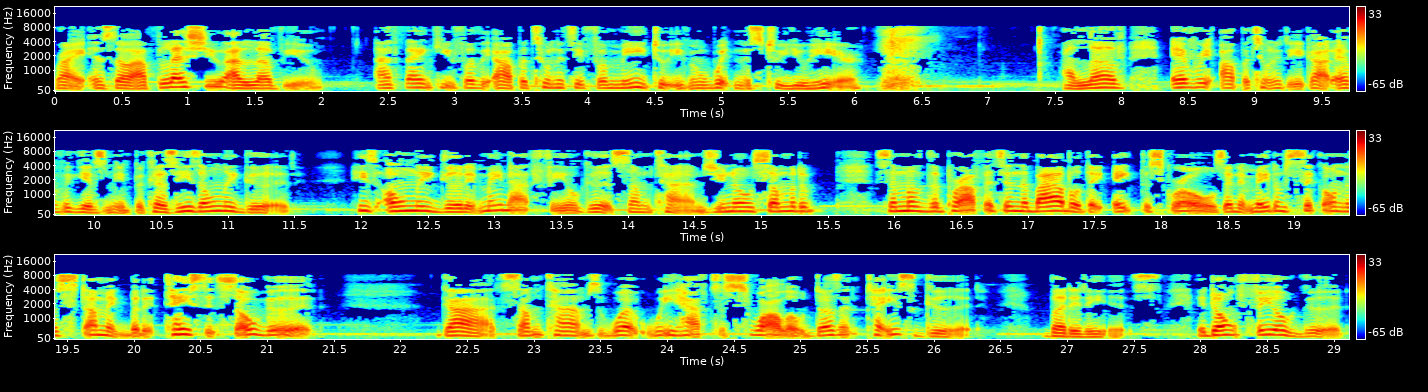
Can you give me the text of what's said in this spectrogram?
Right. And so I bless you. I love you. I thank you for the opportunity for me to even witness to you here. I love every opportunity God ever gives me because He's only good. He's only good. It may not feel good sometimes. You know, some of the some of the prophets in the Bible, they ate the scrolls and it made them sick on the stomach, but it tasted so good. God, sometimes what we have to swallow doesn't taste good, but it is. It don't feel good,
